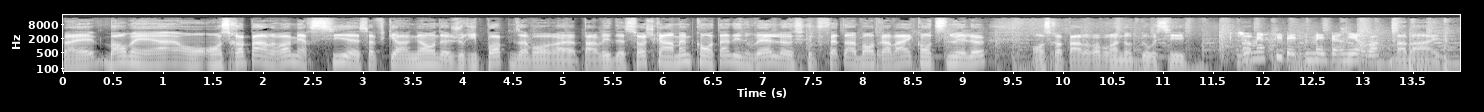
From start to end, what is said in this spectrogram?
Ben, bon, ben, euh, on, se reparlera. Merci, euh, Sophie Gagnon de Jury Pop, nous avoir parlé de ça. Je suis quand même content des nouvelles. Vous faites un bon travail. Continuez-le. On se reparlera pour un autre dossier. Je vous remercie, Maître Bernier. Au revoir. Bye bye.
